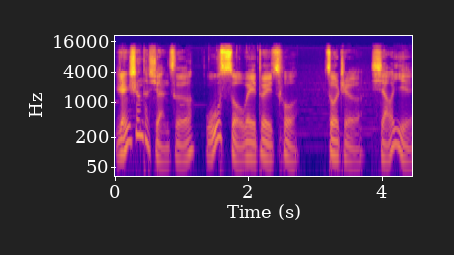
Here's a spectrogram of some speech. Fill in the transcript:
人生的选择无所谓对错，作者小野。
